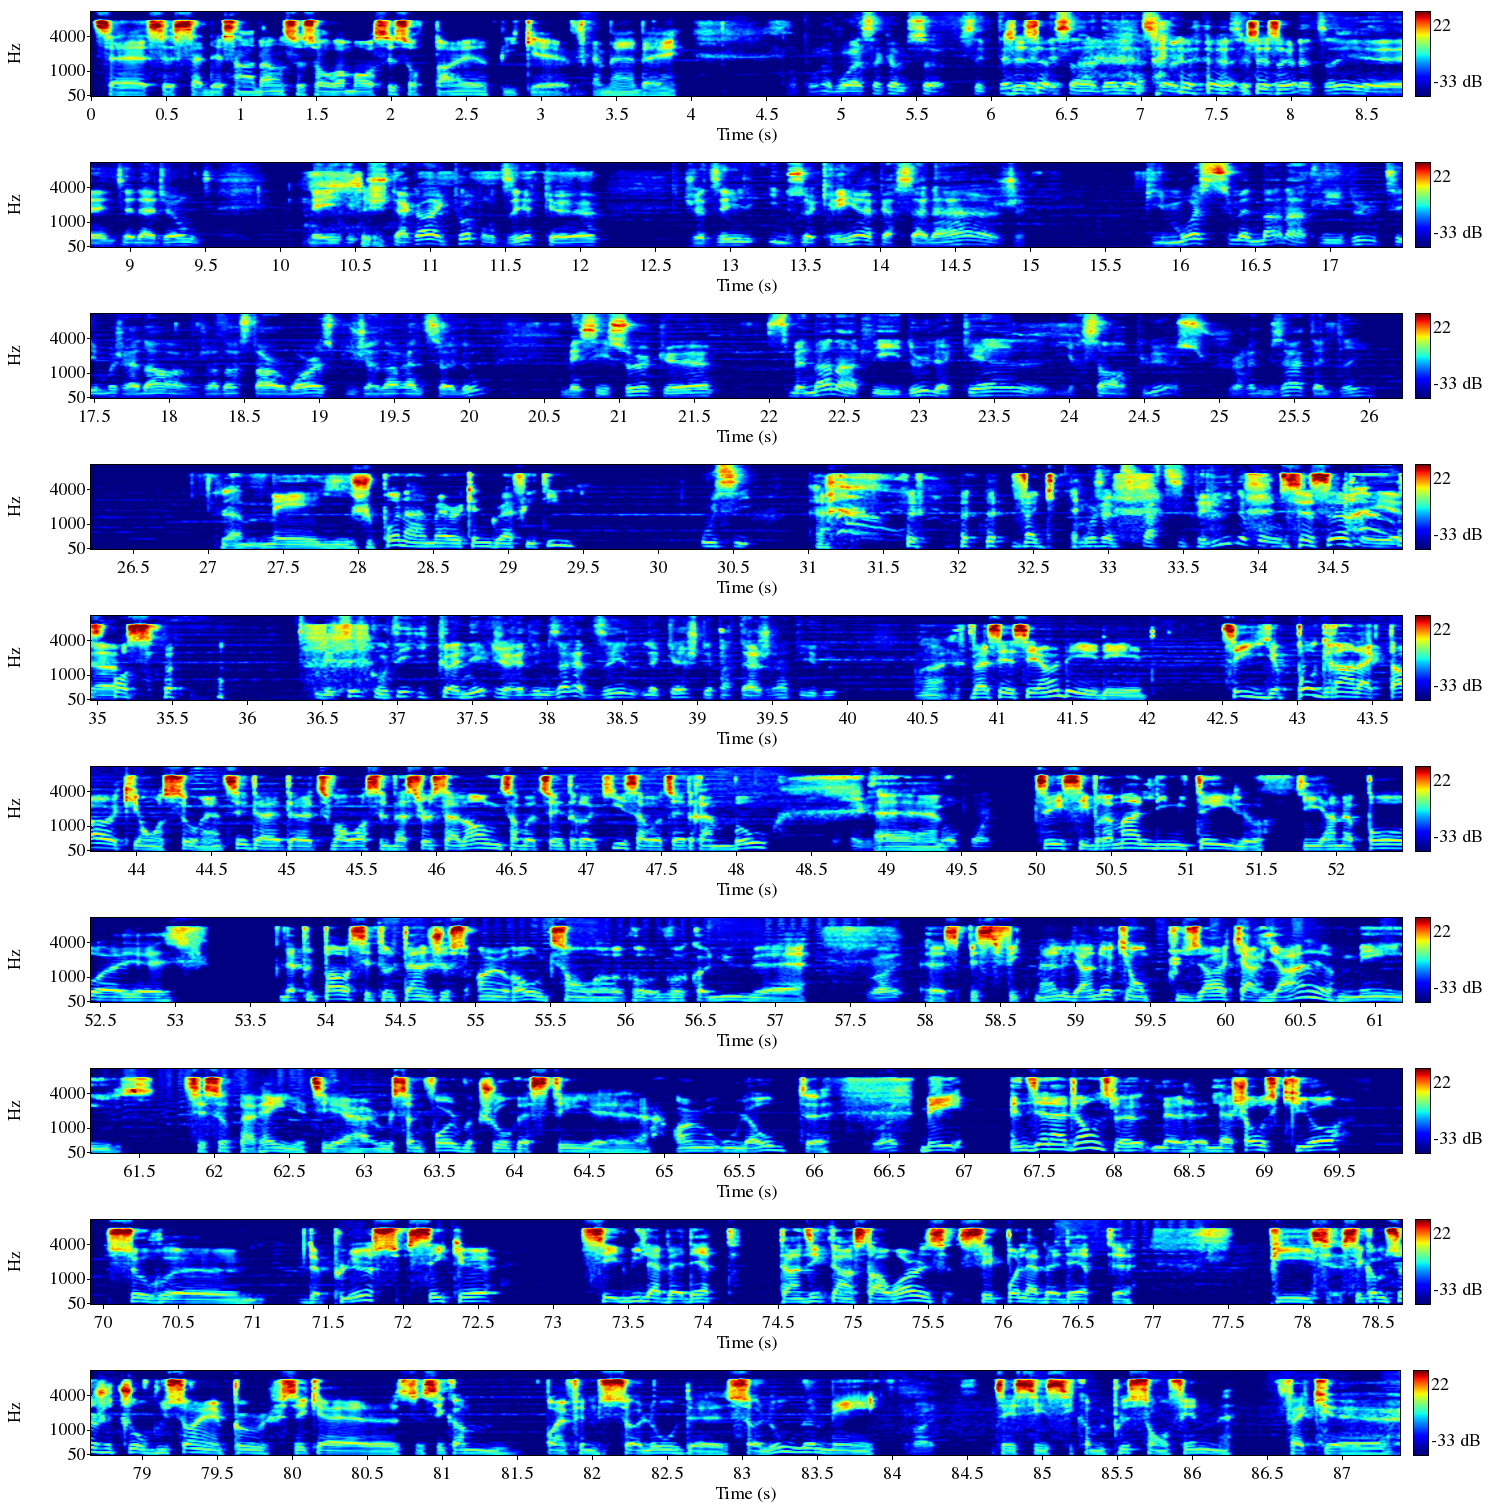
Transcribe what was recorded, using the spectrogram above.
sa, sa- sa descendance se sont ramassés sur Terre, puis que vraiment, ben, On pourrait voir ça comme ça. C'est peut-être un descendant dans Solo. C'est ça. Tu sais, euh, Indiana Jones. Mais je suis d'accord avec toi pour dire que, je veux dire, il nous a créé un personnage. Puis moi, si tu me demandes entre les deux, tu sais, moi j'adore, j'adore Star Wars, puis j'adore Han Solo. Mais c'est sûr que si tu me demandes entre les deux lequel il ressort plus, j'aurais de misère à te le dire. euh, mais il joue pas dans American Graffiti. Aussi. Que- Moi j'ai un petit parti pris là, pour. c'est ça, euh, c'est pour ça. Mais tu sais, le côté iconique, j'aurais de la misère à te dire lequel je départagerais entre les deux. Ouais. Ben, c'est, un des. des... Tu sais, il n'y a pas grand d'acteurs qui ont ça. Hein. Tu sais, t'as- t'as- tu vas voir Sylvester Stallone, ça va-tu être Rocky, ça va-tu être Rambo? Exact. Euh, Bon point. Tu sais, c'est vraiment limité, là. Il y en a pas. euh, la plupart, c'est tout le temps juste un rôle qui sont re- reconnus euh, Ouais. euh, spécifiquement. Il y en a qui ont plusieurs carrières, mais c'est ça pareil. Harrison Ford va toujours rester euh, un ou l'autre. Ouais. Mais Indiana Jones, le- le- la chose qu'il y a sur euh, de plus, c'est que c'est lui la vedette. Tandis que dans Star Wars, c'est pas la vedette. Puis c'est comme ça j'ai toujours vu ça un peu. C'est que c'est comme pas un film solo de solo, là, mais Ouais. c'est comme plus son film. Fait que euh,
